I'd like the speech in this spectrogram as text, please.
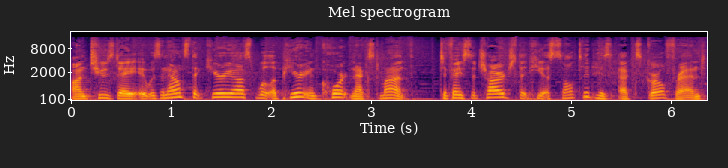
On Tuesday, it was announced that Kyrgios will appear in court next month to face a charge that he assaulted his ex girlfriend,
